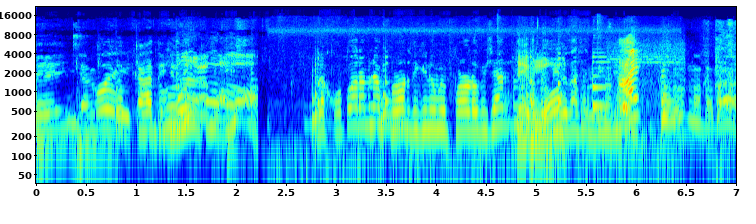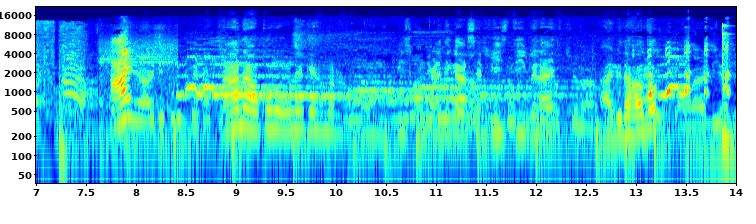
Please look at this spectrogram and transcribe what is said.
এই আমি কত কাজ দেখিনি। কত আর আমি ফ্রড দেখিনি আমি ফ্রড অফিসার দেখল না দাদা। আমি আইডি প্রুফ দেখাচ্ছি। না না ওরকম অনেকে আমার বিষ কোম্পানি থেকে আসে বিষ দিয়ে বেড়ায়। আইডি দেখাও তো। আমার আইডি আছে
